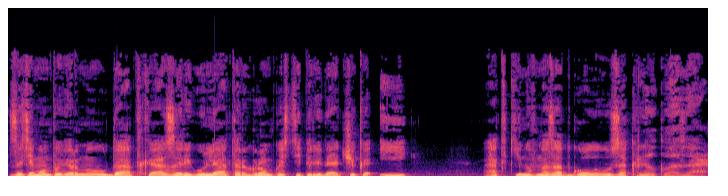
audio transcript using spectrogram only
Затем он повернул до отказа регулятор громкости передатчика и, откинув назад голову, закрыл глаза.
